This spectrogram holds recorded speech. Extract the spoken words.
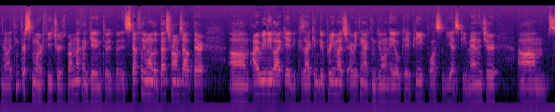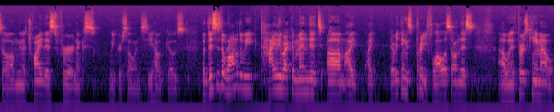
you know, I think there's some more features, but I'm not going to get into it. But it's definitely one of the best ROMs out there. Um, I really like it because I can do pretty much everything I can do on AOKP plus the DSP manager. Um, so I'm gonna try this for next week or so and see how it goes. But this is the ROM of the week. Highly recommend it. Um, I, I, everything is pretty flawless on this. Uh, when it first came out,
